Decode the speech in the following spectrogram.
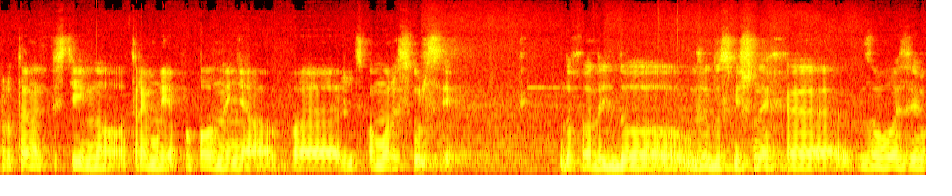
противник постійно отримує поповнення в людському ресурсі, доходить до вже до смішних е, завозів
